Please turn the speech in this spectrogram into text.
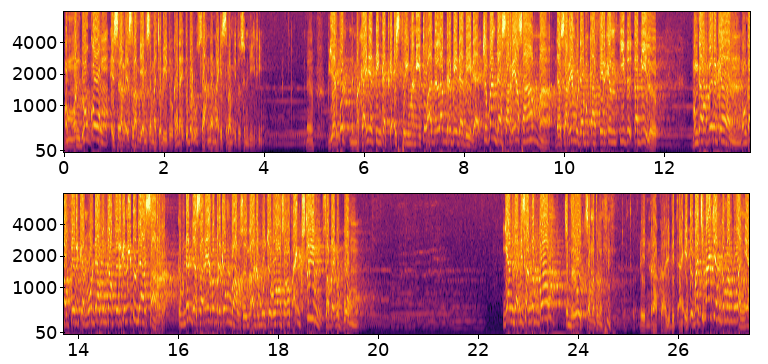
mendukung Islam-Islam yang semacam itu. Karena itu merusak nama Islam itu sendiri. Nah, biarpun makanya tingkat keekstriman itu adalah berbeda-beda. Cuman dasarnya sama. Dasarnya mudah mengkafirkan tidak tadi loh. Mengkafirkan mengkafirkan mudah mengkafirkan itu dasar. Kemudian dasarnya apa? Berkembang. Sehingga ada muncul orang sangat ekstrim sampai ngebom. Yang nggak bisa ngebom cemberut sama teman. Neraka nah, itu macam-macam kemampuannya.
